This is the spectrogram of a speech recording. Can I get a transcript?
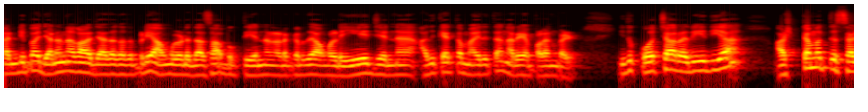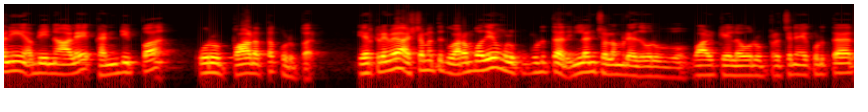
கண்டிப்பாக ஜனனகால ஜாதகத்தைப்படி அவங்களோட தசாபுக்தி என்ன நடக்கிறது அவங்களோட ஏஜ் என்ன அதுக்கேற்ற மாதிரி தான் நிறைய பலன்கள். இது கோச்சார ரீதியாக அஷ்டமத்து சனி அப்படின்னாலே கண்டிப்பாக ஒரு பாடத்தை கொடுப்பார். ஏற்கனவே அஷ்டமத்துக்கு வரும்போதே உங்களுக்கு கொடுத்தார். இல்லைன்னு சொல்ல முடியாது. ஒரு வாழ்க்கையில் ஒரு பிரச்சனையை கொடுத்தார்.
